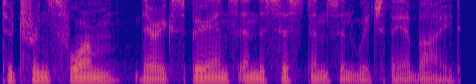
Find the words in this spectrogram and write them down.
to transform their experience and the systems in which they abide.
